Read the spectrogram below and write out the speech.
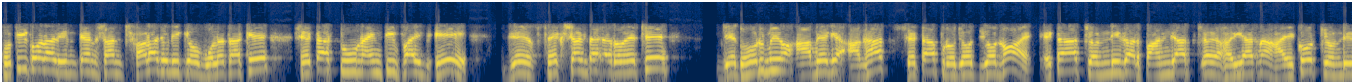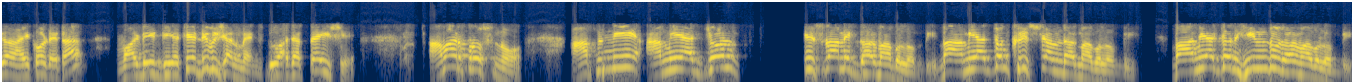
ক্ষতি করার ইন্টেনশন ছাড়া যদি কেউ বলে থাকে, সেটা টু নাইনটি ফাইভ এ যে সেকশনটা রয়েছে যে ধর্মীয় আবেগে আঘাত, সেটা প্রযোজ্য নয়। এটা Chandigarh Punjab Haryana high court Chandigarh high court এটা ওয়ার্ডি দিয়েছে ডিভিশন বেঞ্চ দু হাজার তেইশে। আমার প্রশ্ন, আপনি, আমি একজন ইসলামিক ধর্মাবলম্বী বা আমি একজন খ্রিস্টান ধর্মাবলম্বী বা আমি একজন হিন্দু ধর্মাবলম্বী,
